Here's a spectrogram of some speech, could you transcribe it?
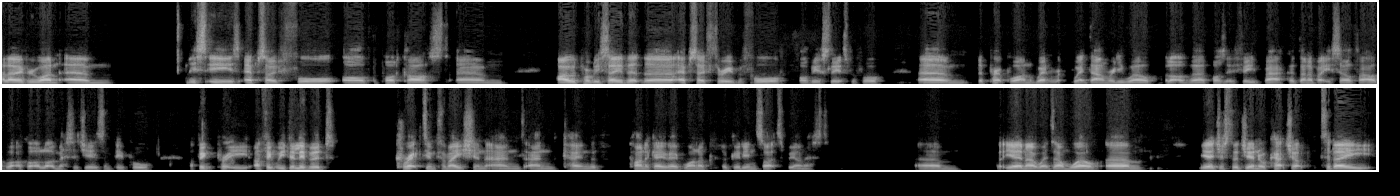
Hello, everyone. Um, this is episode four of the podcast. Um, I would probably say that the episode three before, obviously it's before, um, the prep one went went down really well. A lot of uh, positive feedback. I don't know about yourself, Al, but I got a lot of messages and people. I think pretty. I think we delivered correct information and and kind of kind of gave everyone a, a good insight. To be honest, um, but yeah, no, it went down well. Um, yeah, just a general catch up today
